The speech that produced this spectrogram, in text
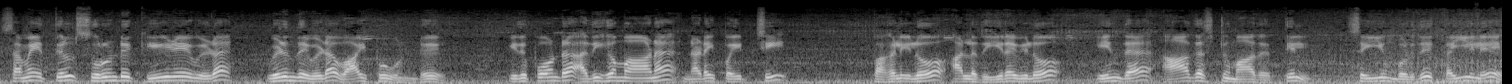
சமயத்தில் சுருண்டு கீழே விட விழுந்துவிட வாய்ப்பு உண்டு. இது போன்ற அதிகமான நடைப்பயிற்சி பகலிலோ அல்லது இரவிலோ இந்த ஆகஸ்ட் மாதத்தில் செய்யும் பொழுது கையிலே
